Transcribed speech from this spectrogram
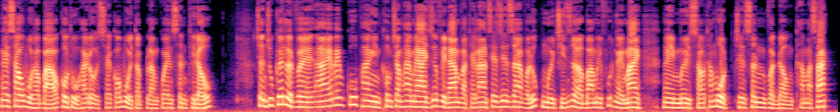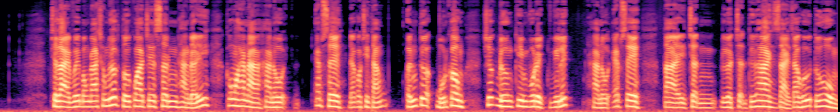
Ngay sau buổi họp báo, cầu thủ hai đội sẽ có buổi tập làm quen sân thi đấu. Trận chung kết lượt về AFF Cup 2022 giữa Việt Nam và Thái Lan sẽ diễn ra vào lúc 19 giờ 30 phút ngày mai, ngày 16 tháng 1 trên sân vận động Thammasat. Trở lại với bóng đá trong nước, tối qua trên sân hàng đẫy, Công an Hà Nội FC đã có chiến thắng ấn tượng 4-0 trước đương kim vô địch V-League Hà Nội FC tại trận lượt trận thứ hai giải giao hữu tứ hùng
